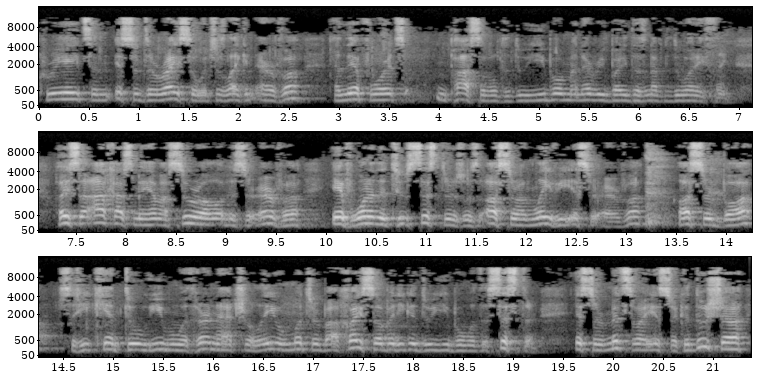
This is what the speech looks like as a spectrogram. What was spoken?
creates an Issa Deraisa, which is like an Erva, and therefore it's impossible to do Yibum, and everybody doesn't have to do anything. If one of the two sisters was Asr on Levi, Isser Erva, Asr Ba, so he can't do Yibum with her naturally, Umutter Ba but he could do Yibum with the sister. Isser Mitzvah, Isser Kedusha,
